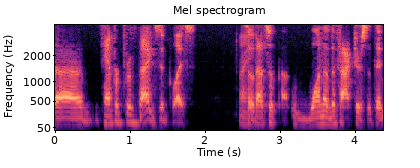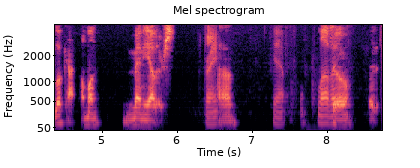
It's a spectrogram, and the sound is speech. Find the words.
uh, tamper-proof bags in place. Right. So that's one of the factors that they look at, among many others. Right. Um, yeah. Love so, it.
